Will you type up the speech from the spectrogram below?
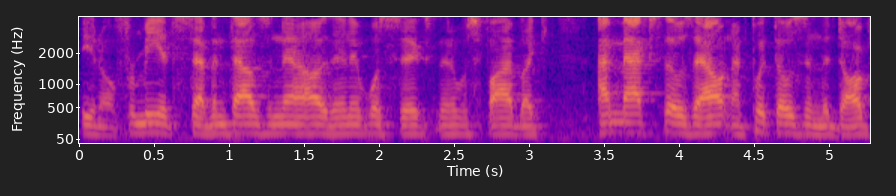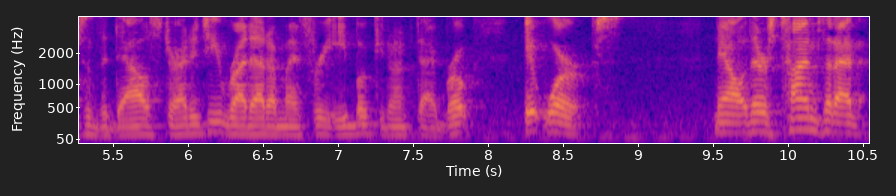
you know, for me it's seven thousand now, then it was six, then it was five. Like I max those out and I put those in the Dogs of the Dow strategy right out of my free ebook. You don't have to die broke. It works. Now there's times that I've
